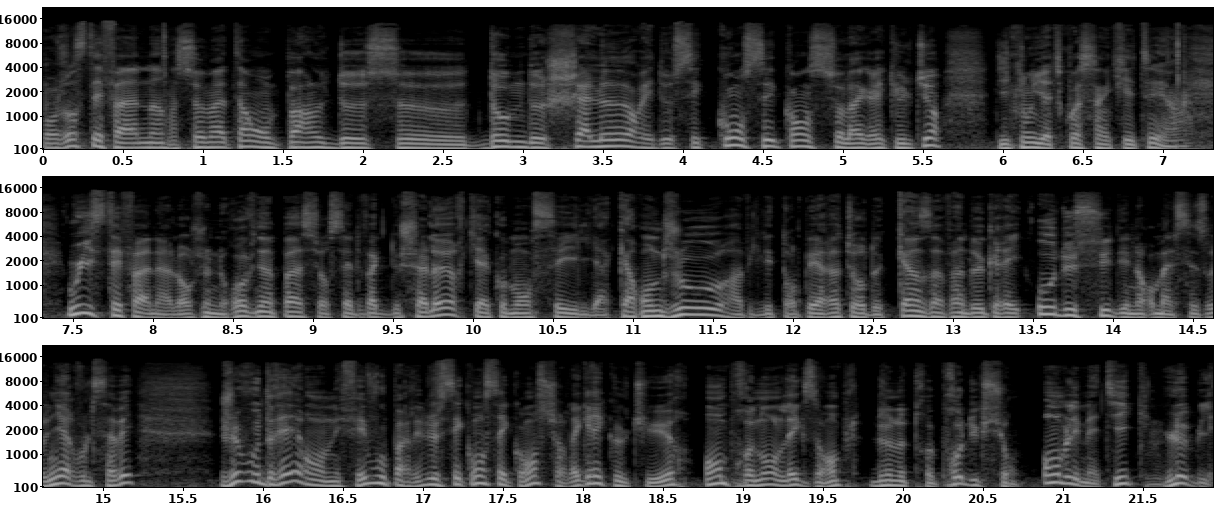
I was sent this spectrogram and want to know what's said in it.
Bonjour Stéphane. Ce matin, on parle de ce dôme de chaleur et de ses conséquences sur l'agriculture. Dites-nous, il y a de quoi s'inquiéter. hein. Oui Stéphane, alors je ne reviens pas sur cette vague de chaleur qui a commencé il y a 40 jours avec des températures de 15 à 20 degrés au-dessus des normales saisonnières, vous le savez. Je voudrais en effet vous parler de ses conséquences sur l'agriculture en prenant l'exemple de notre production emblématique, le blé.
